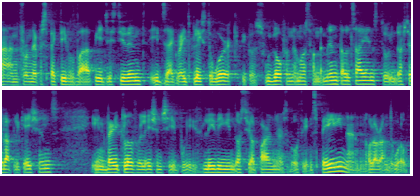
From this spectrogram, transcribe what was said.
and from the perspective of a PhD student, it's a great place to work because we go from the most fundamental science to industrial applications in very close relationship with leading industrial partners both in Spain and all around the world.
